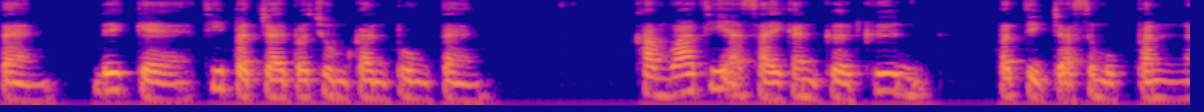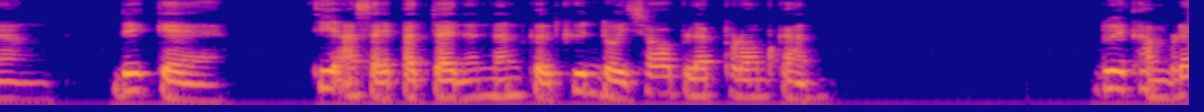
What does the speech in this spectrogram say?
แต่ง ได้แก่ที่ปัจจัยประชุมกันปรุงแต่งคำว่าที่อาศัยกันเกิดขึ้น ปฏิจจสมุปปันนัง ได้แก่ ที่อาศัยปัจจัยนั้นๆ เกิดขึ้นโดยชอบและพร้อมกัน ด้วยคำแร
